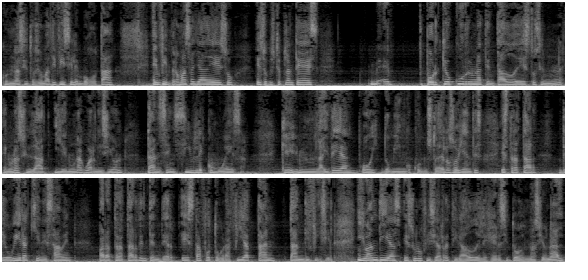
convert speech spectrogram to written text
con una situación más difícil, en Bogotá, en fin, pero más allá de eso, eso que usted plantea es, eh, ¿por qué ocurre un atentado de estos en una, en una ciudad y en una guarnición tan sensible como esa? Que mm, la idea hoy, domingo, con ustedes los oyentes, es tratar de oír a quienes saben para tratar de entender esta fotografía tan, tan difícil. Iván Díaz es un oficial retirado del Ejército Nacional,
